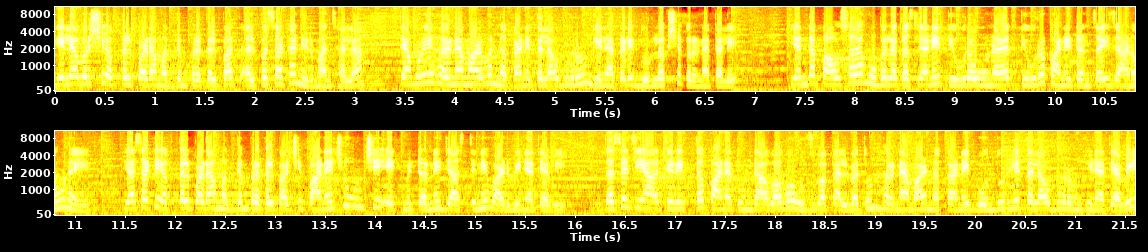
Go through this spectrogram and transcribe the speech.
गेल्या वर्षी अक्कलपाडा मध्यम प्रकल्पात अल्पसाठा निर्माण झाला त्यामुळे हरण्यामाळ व नकाणे तलाव भरून घेण्याकडे दुर्लक्ष करण्यात आले. यंदा पावसाळा मुबलक असल्याने तीव्र उन्हाळ्यात तीव्र पाणी टंचाई जाणवू नये. यासाठी अक्कलपाडा मध्यम प्रकल्पाची पाण्याची उंची एक मीटरने जास्तीने वाढविण्यात यावी. तसेच या अतिरिक्त पाण्यातून डावा व उजवा कालव्यातून हरण्यामाळ नकाने गोंदूर हे तलाव भरून घेण्यात यावे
